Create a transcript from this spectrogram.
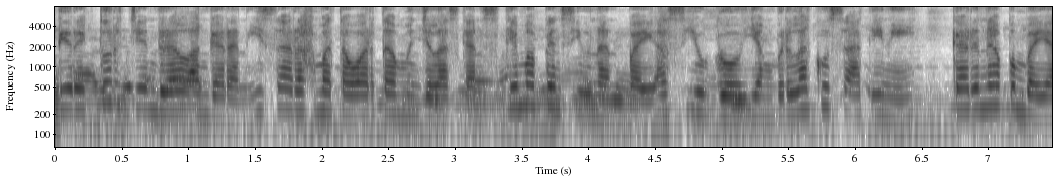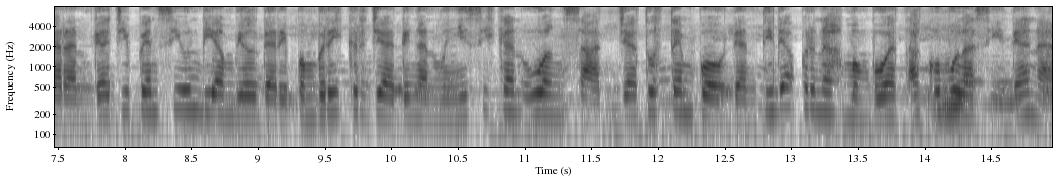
Direktur Jenderal Anggaran Isa Rahmatawarta menjelaskan skema pensiunan Pai As Yugo yang berlaku saat ini, karena pembayaran gaji pensiun diambil dari pemberi kerja dengan menyisihkan uang saat jatuh tempo dan tidak pernah membuat akumulasi dana.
